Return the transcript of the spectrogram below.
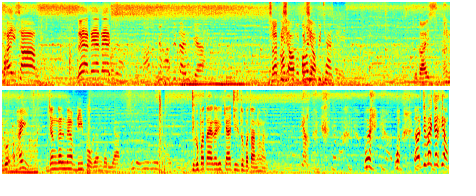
भाई साहब गया गया गया। बिल्कुल सीधा नहीं किया सब पीछे आओ पीछे आओ। पीछे तो गाइस घनगो भाई जंगल में अब डीप हो गए अंदर यार। तुझको पता है अगर ये क्या चीज़ तो बताना हमारे ओए वो अर्जुन भाई जल्दी आओ।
